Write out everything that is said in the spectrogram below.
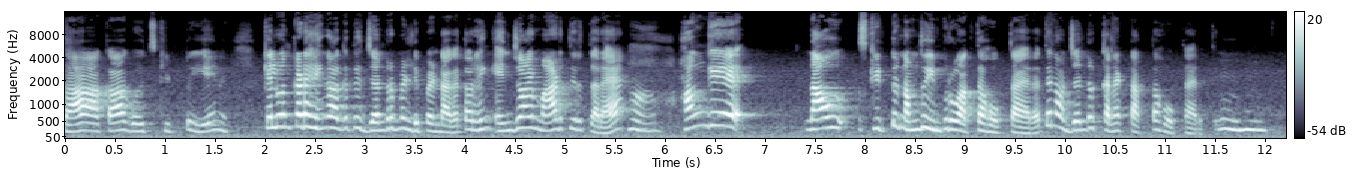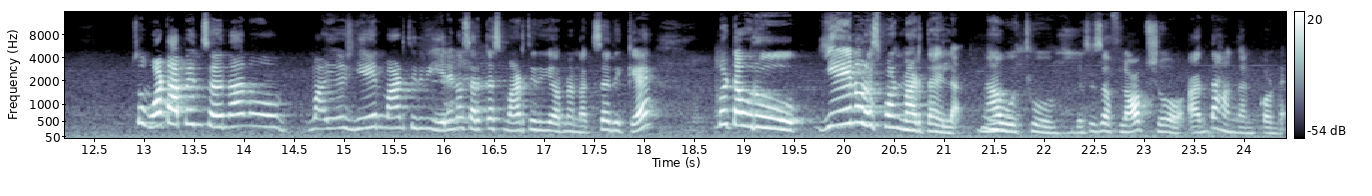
ಸಾಕಾಗೋಯ್ತು ಸ್ಕಿಟ್ಟು ಏನು. ಕೆಲವೊಂದು ಕಡೆ ಹೆಂಗಾಗುತ್ತೆ ಜನರ ಮೇಲೆ ಡಿಪೆಂಡ್ ಆಗುತ್ತೆ. ಅವ್ರು ಹೆಂಗೆ ಎಂಜಾಯ್ ಮಾಡ್ತಿರ್ತಾರೆ ಹಂಗೆ ನಾವು ಸ್ಕಿಟ್ ನಮ್ಮದು ಇಂಪ್ರೂವ್ ಆಗ್ತಾ ಹೋಗ್ತಾ ಇರುತ್ತೆ ನಾವು ಜನರಿಗೆ ಕನೆಕ್ಟ್ ಆಗ್ತಾ ಹೋಗ್ತಾ ಇರುತ್ತೆ. ಸೊ ವಾಟ್ ಹ್ಯಾಪನ್ಸ್ ನಾನು ಏನು ಮಾಡ್ತಿದ್ವಿ ಏನೇನೋ ಸರ್ಕಸ್ ಮಾಡ್ತಿದ್ವಿ ಅವ್ರನ್ನ ನಗ್ಸೋದಕ್ಕೆ ಬಟ್ ಅವರು ಏನೂ ರೆಸ್ಪಾಂಡ್ ಮಾಡ್ತಾ ಇಲ್ಲ. ನಾವು ಥೂ this is a flop show ಅಂತ ಹಂಗೆ ಅನ್ಕೊಂಡೆ.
